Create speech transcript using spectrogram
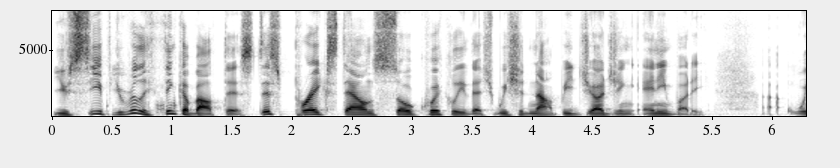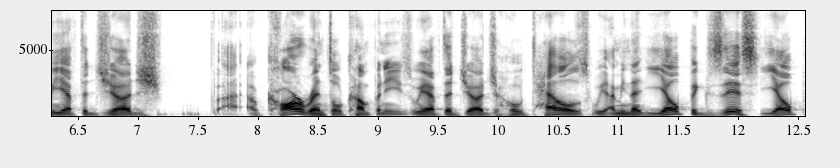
you see, if you really think about this, this breaks down so quickly that we should not be judging anybody. Uh, we have to judge uh, car rental companies. We have to judge hotels. We, I mean, that Yelp exists. Yelp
